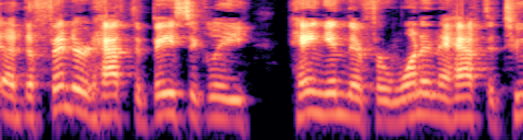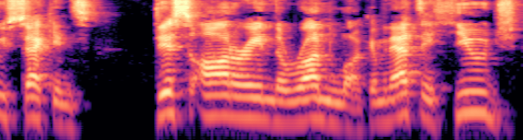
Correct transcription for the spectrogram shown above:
a defender would have to basically hang in there for one and a half to two seconds, dishonoring the run look. I mean, that's a huge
